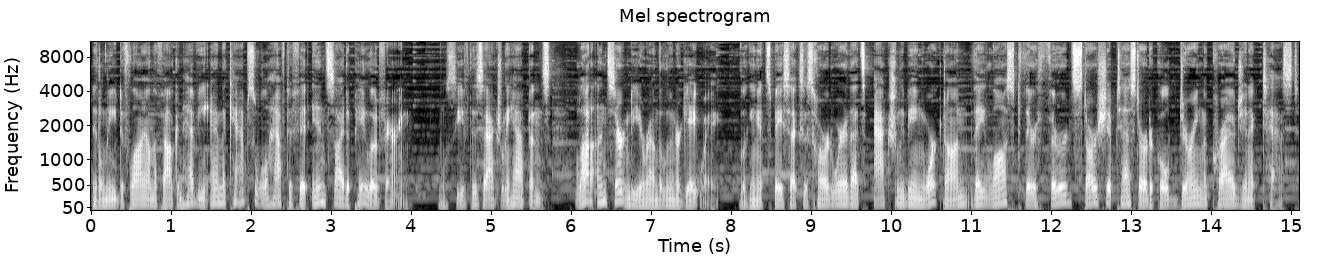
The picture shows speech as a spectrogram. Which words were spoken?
It'll need to fly on the Falcon Heavy, and the capsule will have to fit inside a payload fairing. We'll see if this actually happens. A lot of uncertainty around the Lunar Gateway. Looking at SpaceX's hardware that's actually being worked on, they lost their third Starship test article during a cryogenic test.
